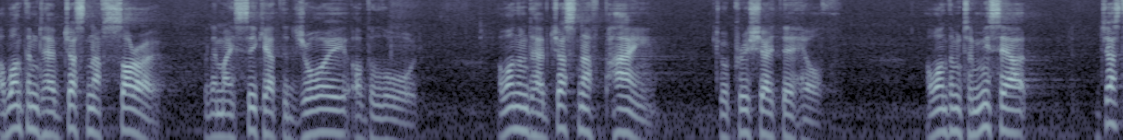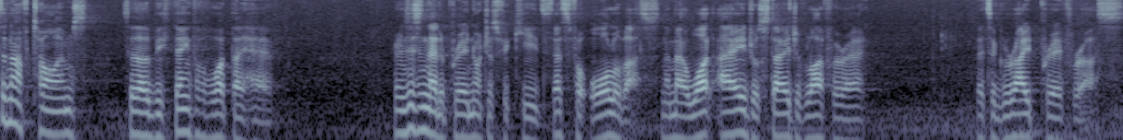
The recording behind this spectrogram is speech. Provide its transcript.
I want them to have just enough sorrow that they may seek out the joy of the Lord. I want them to have just enough pain to appreciate their health. I want them to miss out just enough times so they'll be thankful for what they have. Friends, isn't that a prayer not just for kids? That's for all of us, no matter what age or stage of life we're at. That's a great prayer for us.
